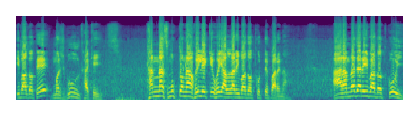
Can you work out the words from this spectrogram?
ইবাদতে মশগুল থাকে খান্নাস মুক্ত না হইলে কেউ কেউই আল্লাহর ইবাদত করতে পারে না। আর আমরা যারা ইবাদত কই,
